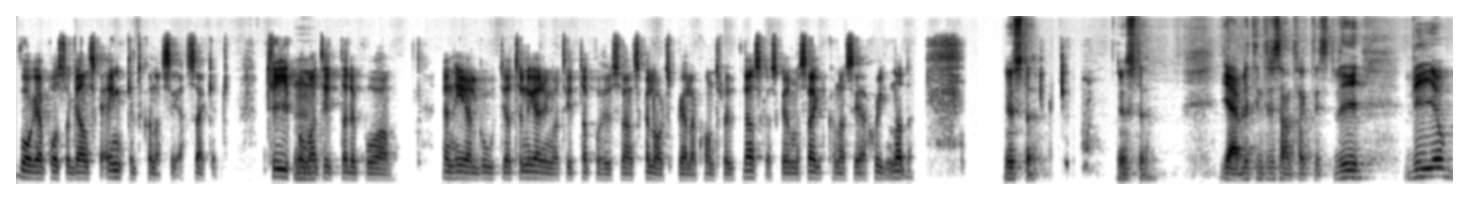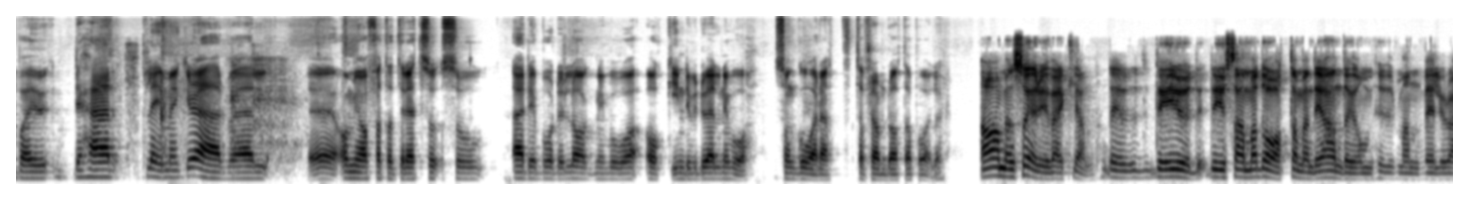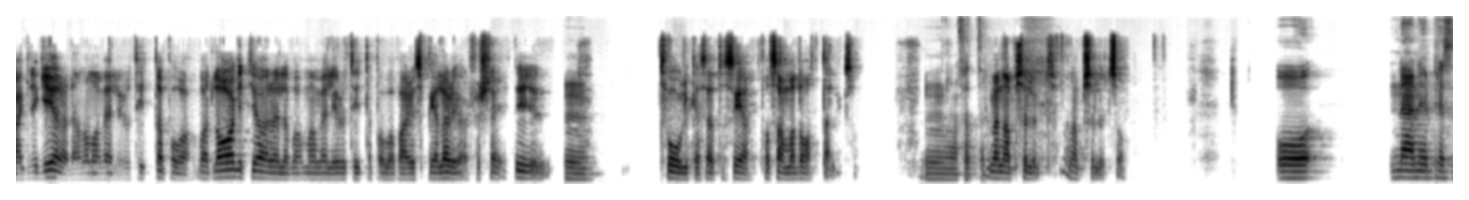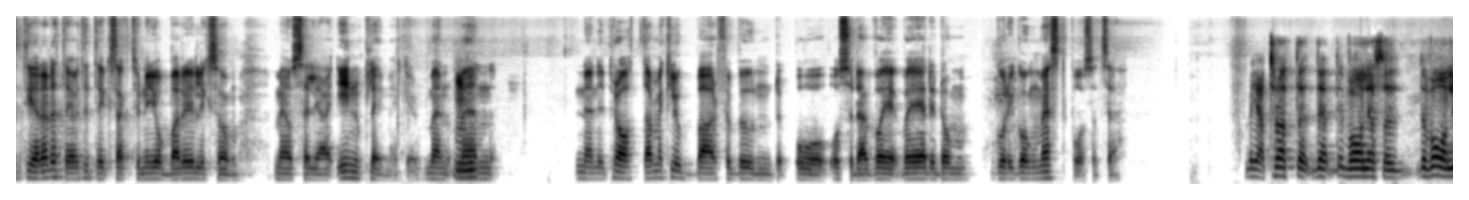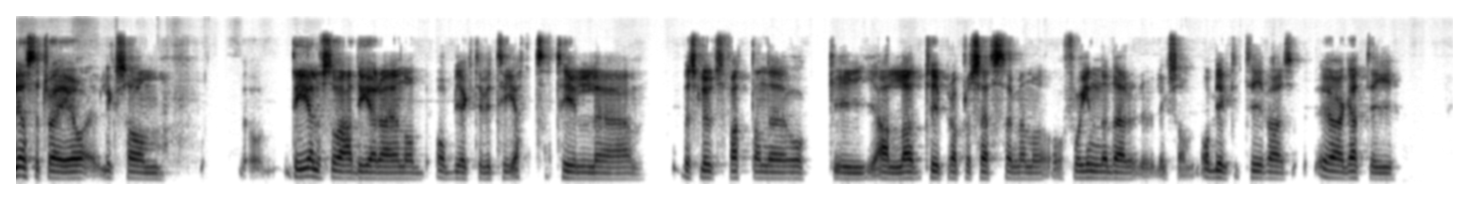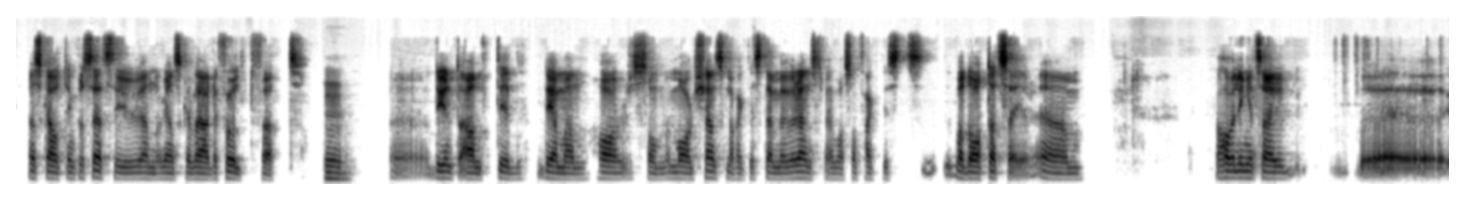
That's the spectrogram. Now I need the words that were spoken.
vågar jag påstå, ganska enkelt kunna se säkert. Typ mm. om man tittade på en hel Gotia-turnering och titta på hur svenska lag spelar kontra utländska skulle man säkert kunna se skillnader. Just det. Just det. Jävligt intressant faktiskt. Vi, vi jobbar ju, det här Playmaker är väl, eh, om jag har fattat det rätt, så, så är det både lagnivå och individuell nivå som går att ta fram data på, eller? Ja, men så är det ju verkligen. Det, det, är, ju, det är ju samma data, men det handlar ju om hur man väljer att aggregera den. Om man väljer att titta på vad laget gör eller vad man väljer att titta på vad varje spelare gör för sig. Det är ju mm. två olika sätt att se på samma data. Liksom. Mm. Men absolut, men absolut så. Och när ni presenterar detta, jag vet inte exakt hur ni jobbade liksom med att sälja in Playmaker, men, mm. men när ni pratar med klubbar, förbund och, och sådär, vad är, vad är det de går igång mest på så att säga? Men jag tror att det, det, det vanligaste, det vanligaste tror jag är liksom dels att addera en objektivitet till eh, beslutsfattande och i alla typer av processer men att få in det där liksom, objektiva ögat i en scoutingprocess är ju ändå ganska värdefullt för att mm. eh, det är ju inte alltid det man har som magkänsla faktiskt stämmer överens med vad som faktiskt, vad datat säger. Um, jag har väl inget så här eh,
